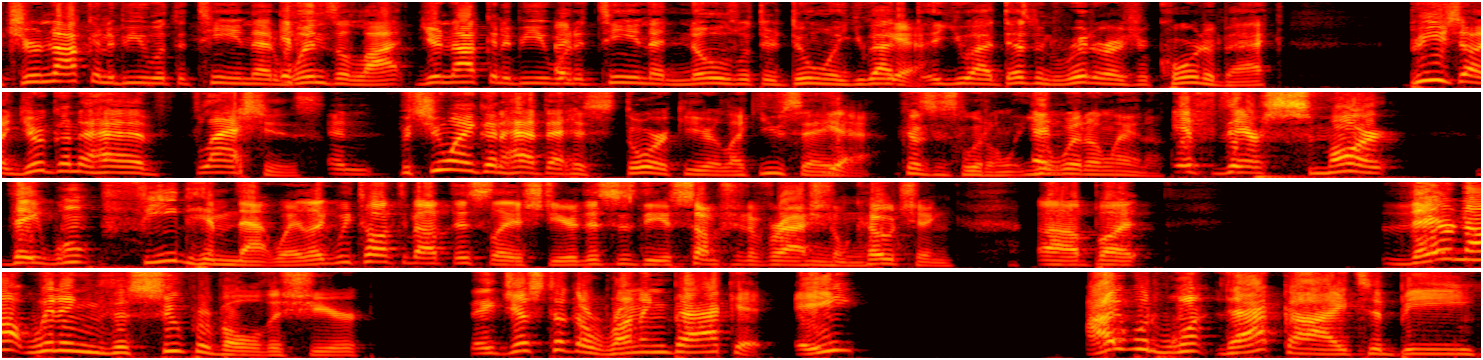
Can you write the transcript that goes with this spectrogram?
But you're not going to be with the team that If- wins a lot. You're not going to be with a team that knows what they're doing. You got Yeah. you got Desmond Ridder as your quarterback. Bijan, you're going to have flashes, And- but you ain't going to have that historic year like you say. Yeah. because it's with you're with Atlanta. if they're smart, they won't feed him that way. Like we talked about this last year. This is the assumption of rational Mm-hmm. coaching. Uh, but they're not winning the Super Bowl this year. They just took a running back at eight. I would want that guy to be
